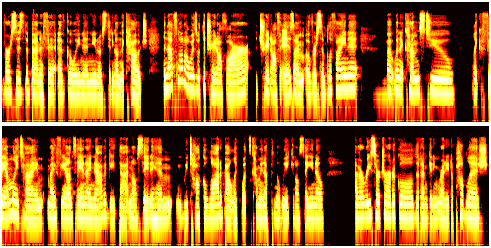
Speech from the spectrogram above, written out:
versus the benefit of going and you know sitting on the couch. And that's not always what the trade-off are trade-off is. I'm oversimplifying it. But when it comes to like family time my fiance and i navigate that and i'll say to him we talk a lot about like what's coming up in the week and i'll say you know i have a research article that i'm getting ready to publish.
